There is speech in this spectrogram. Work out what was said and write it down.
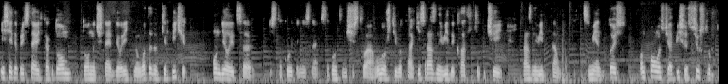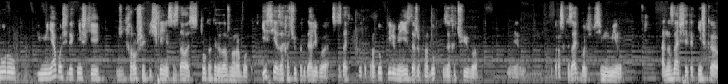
если это представить как дом, то он начинает говорить, ну вот этот кирпичик, он делается из такой-то, не знаю, из такого-то вещества. Вы ложите его так. Есть разные виды кладки кирпичей, разные виды там цемента. То есть он полностью опишет всю структуру. И у меня после этой книжки очень хорошее впечатление создалось то, как это должно работать. Если я захочу когда-либо создать какой-то продукт, или у меня есть даже продукт, и захочу его, наверное, рассказать больше всему миру, однозначно эта книжка,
